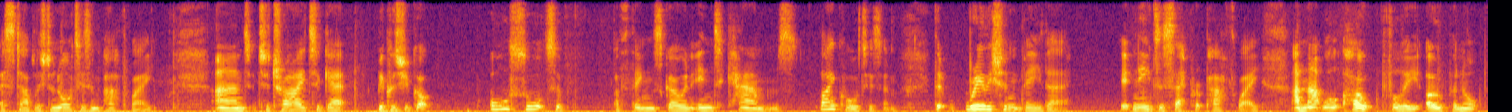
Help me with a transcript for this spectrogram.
established an autism pathway, and to try to get because you've got all sorts of of things going into CAMHS like autism that really shouldn't be there. It needs a separate pathway, and that will hopefully open up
